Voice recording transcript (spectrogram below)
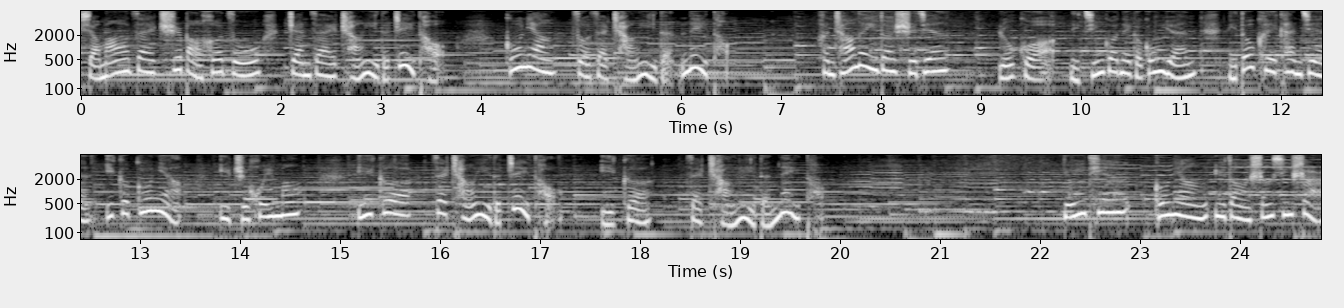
小猫在吃饱喝足，站在长椅的这头，姑娘坐在长椅的那头。很长的一段时间，如果你经过那个公园，你都可以看见一个姑娘，一只灰猫，一个在长椅的这头，一个在长椅的那头。有一天，姑娘遇到了伤心事儿。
